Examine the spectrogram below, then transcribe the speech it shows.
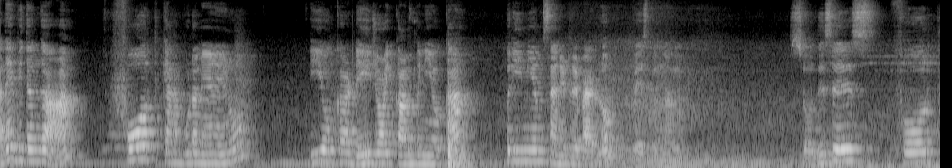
అదేవిధంగా ఫోర్త్ క్యాప్ కూడా నేను ఈ యొక్క డేజాయ్ కంపెనీ యొక్క ప్రీమియం శానిటరీ ప్యాడ్లో వేస్తున్నాను. So this is fourth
